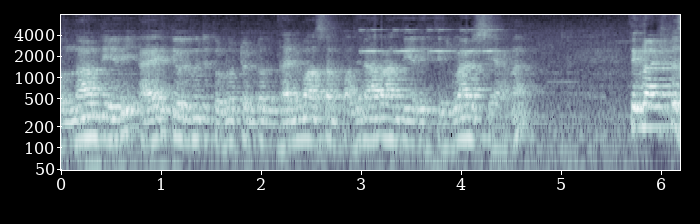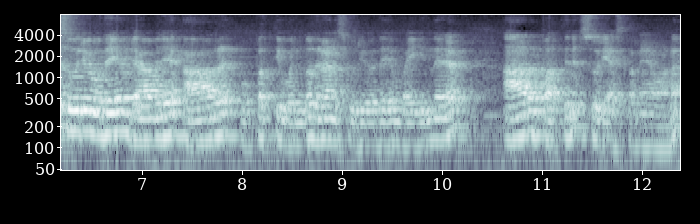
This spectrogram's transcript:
ഒന്നാം തീയതി ആയിരത്തി ഒരുന്നൂറ്റി തൊണ്ണൂറ്റൊൻപത് ധനുമാസം പതിനാറാം തീയതി തിങ്കളാഴ്ചയാണ്. തിങ്കളാഴ്ചത്തെ സൂര്യോദയം രാവിലെ ആറ് മുപ്പത്തി ഒൻപതിനാണ് സൂര്യോദയം വൈകുന്നേരം ആറ് പത്തിന് സൂര്യാസ്തമയമാണ്.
